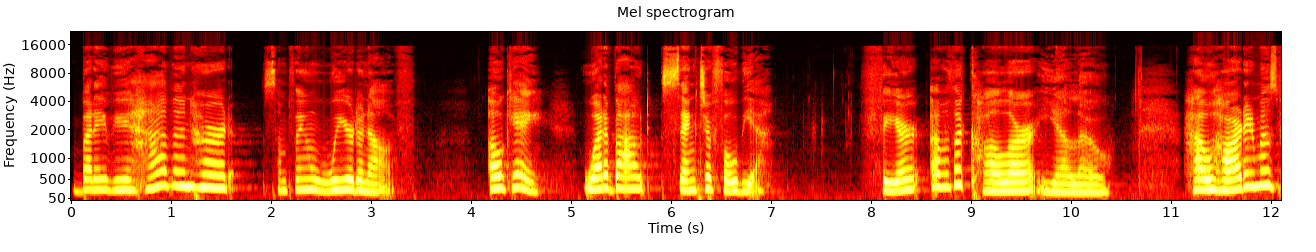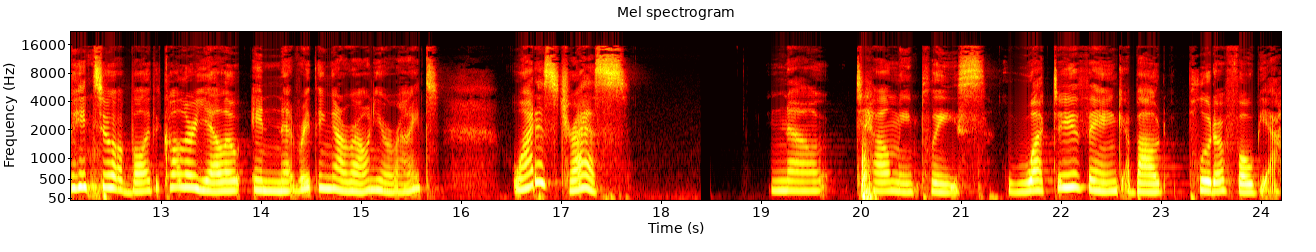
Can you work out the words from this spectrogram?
But if you haven't heard something weird enough, okay, what about xanthophobia? Fear of the color yellow. How hard it must be to avoid the color yellow in everything around you, right? What is stress? Now, tell me, please, what do you think about plutophobia?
